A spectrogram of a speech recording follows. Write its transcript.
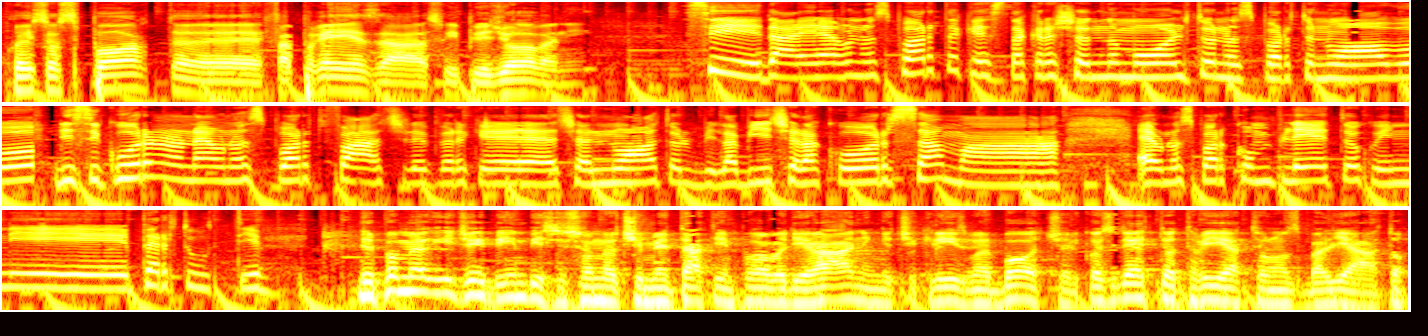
Questo sport eh, fa presa sui più giovani? Sì, dai, è uno sport che sta crescendo molto, uno sport nuovo. Di sicuro non è uno sport facile perché c'è il nuoto, la bici e la corsa, ma è uno sport completo, quindi per tutti. Nel pomeriggio i bimbi si sono cimentati in prove di running, ciclismo e bocce, il cosiddetto triathlon sbagliato,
